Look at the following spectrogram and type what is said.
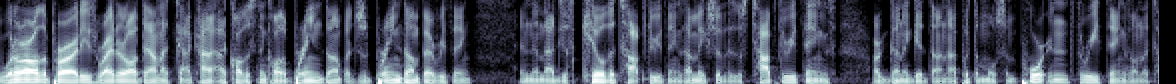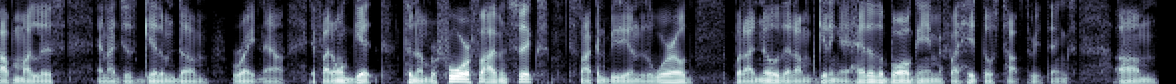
What are all the priorities? Write it all down. I, I kind of I call this thing called a brain dump. I just brain dump everything, and then I just kill the top three things. I make sure that those top three things are gonna get done. I put the most important three things on the top of my list, and I just get them done right now. If I don't get to number four, five, and six, it's not to be the end of the world. But I know that I'm getting ahead of the ball game if I hit those top three things. Um,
